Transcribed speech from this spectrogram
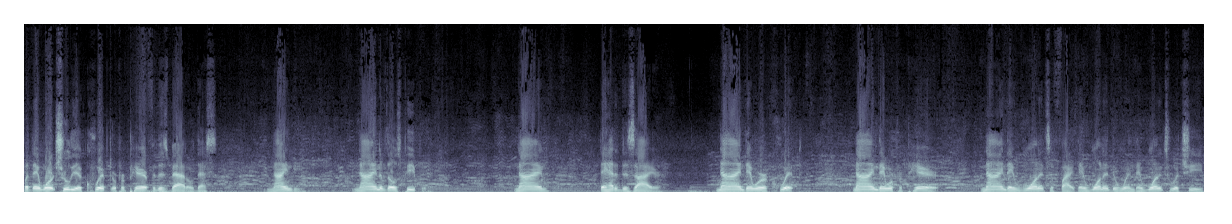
But they weren't truly equipped or prepared for this battle. That's 90. Nine of those people. Nine, they had a desire. Nine, they were equipped. Nine, they were prepared. Nine, they wanted to fight. They wanted to win. They wanted to achieve.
